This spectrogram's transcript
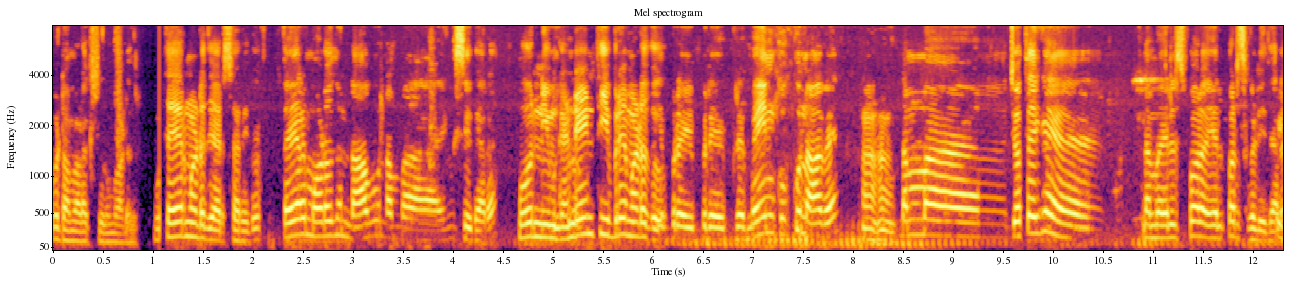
ಊಟ ಮಾಡಕ್ ಶುರು ಮಾಡಿದ್ರು. ತಯಾರು ಮಾಡೋದು ಯಾರು ಸರ್ ಇದು? ತಯಾರು ಮಾಡೋದು ನಾವು ನಮ್ಮ ಹೆಂಗ್ಸಿದ್ದಾರೆ ಓ ನಿಮ್ ಗಂಡ ಹೆಂಡತಿ ಇಬ್ರೇ ಮಾಡೋದು? ಇಬ್ರೆ ಇಬ್ರೆ ಇಬ್ರೆ. ಮೇನ್ ಕುಕ್ಕು ನಾವೇ. ಹಾ ಹಾ. ನಮ್ಮ ಜೊತೆಗೆ ನಮ್ಮ ಹೆಲ್ಪ್ ಹೆಲ್ಪರ್ಸ್ ಗಳಿದ್ದಾರೆ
